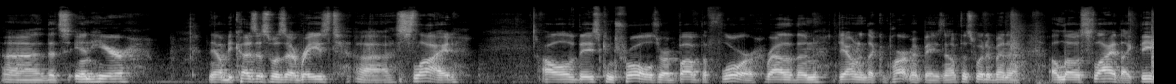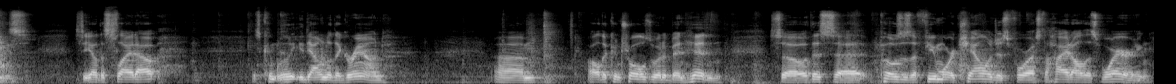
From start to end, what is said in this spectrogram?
uh, that's in here. Now because this was a raised uh, slide, all of these controls are above the floor rather than down in the compartment bays. Now if this would have been a, a low slide like these, See how the slide out is completely down to the ground. Um, all the controls would have been hidden. So this uh, poses a few more challenges for us to hide all this wiring.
